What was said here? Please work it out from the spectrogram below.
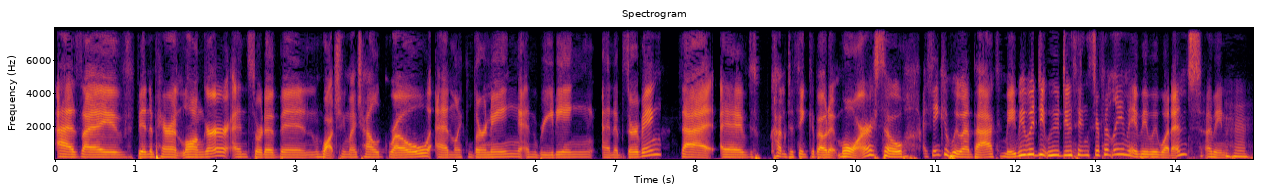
as I've been a parent longer and sort of been watching my child grow and like learning and reading and observing, that I've come to think about it more. So I think if we went back, maybe we'd do, we would do things differently. Maybe we wouldn't. I mean, mm-hmm.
